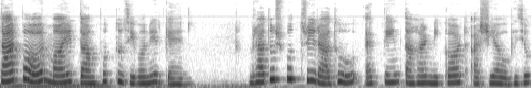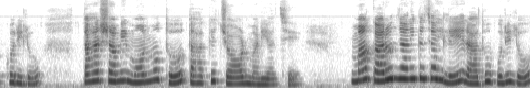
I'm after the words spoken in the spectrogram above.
তারপর মায়ের দাম্পত্য জীবনের জ্ঞান। ভ্রাতুষ্পুত্রী রাধু একদিন তাহার নিকট আসিয়া অভিযোগ করিল, তাহার স্বামী মনমতো তাহাকে চড় মারিয়াছে। মা কারণ জানিতে চাহিলে রাধু বলিল,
